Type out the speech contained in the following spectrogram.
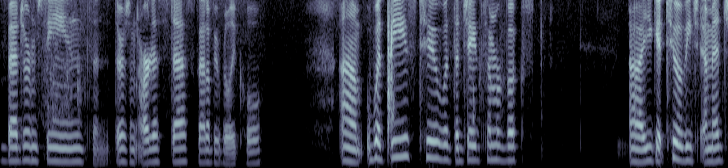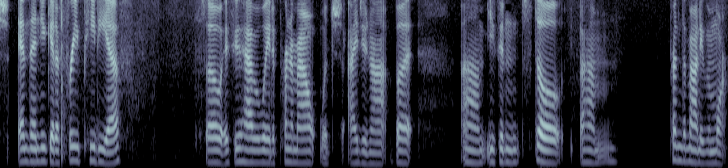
bedroom scenes and there's an artist desk. That'll be really cool. Um, with these two, with the Jade Summer books, uh, you get two of each image and then you get a free PDF. So if you have a way to print them out, which I do not, but um, you can still um, print them out even more.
